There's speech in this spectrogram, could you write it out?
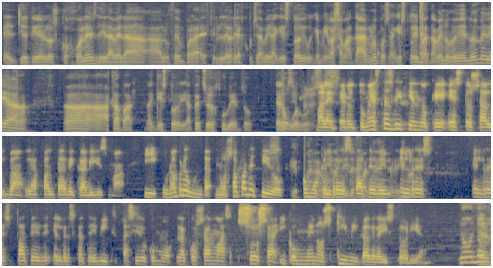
el tío tiene los cojones de ir a ver a, a Lucen para decirle, oye, escucha, mira, aquí estoy, que me ibas a matar, ¿no? Pues aquí estoy, mátame, no me, no me voy a, a- a escapar. Aquí estoy, a pecho descubierto. De los Sí, huevos. Vale, pero tú me estás diciendo que esto salva la falta de carisma. Y una pregunta, ¿nos ha parecido Que como que el rescate de el res- el rescate de- el rescate de Vix ha sido como la cosa más sosa y con menos química de la historia? No, no, El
